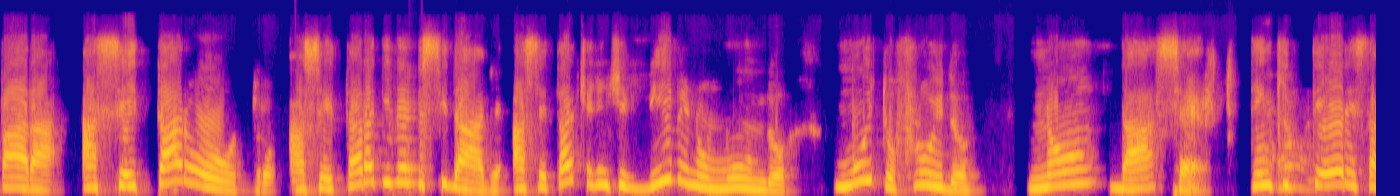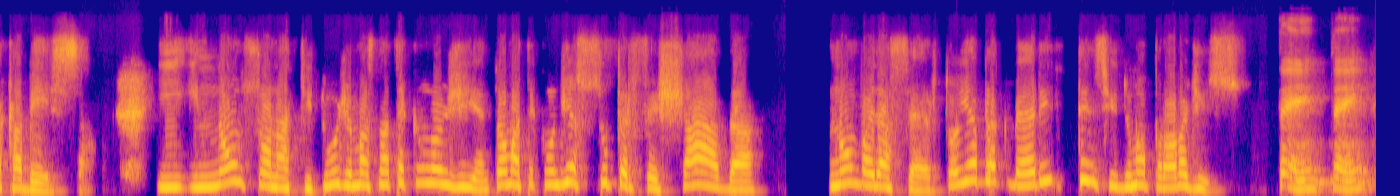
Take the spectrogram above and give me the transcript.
para aceitar o outro, aceitar a diversidade, aceitar que a gente vive num mundo muito fluido, não dá certo. Tem que ter essa cabeça. E, e não só na atitude, mas na tecnologia. Então, uma tecnologia super fechada não vai dar certo. E a BlackBerry tem sido uma prova disso. Tem, tem.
